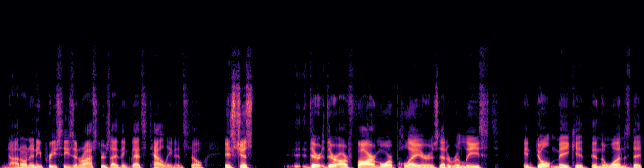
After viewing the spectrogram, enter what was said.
not on any preseason rosters. I think that's telling, and so it's just there there are far more players that are released and don't make it than the ones that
